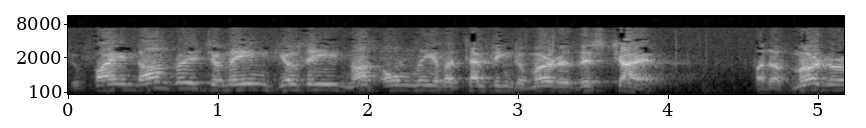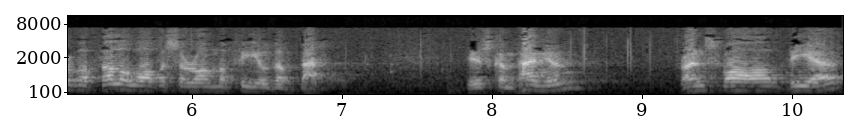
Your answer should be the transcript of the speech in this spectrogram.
to find Andre Germain guilty not only of attempting to murder this child, but of murder of a fellow officer on the field of battle. His companion, Francois Villa,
